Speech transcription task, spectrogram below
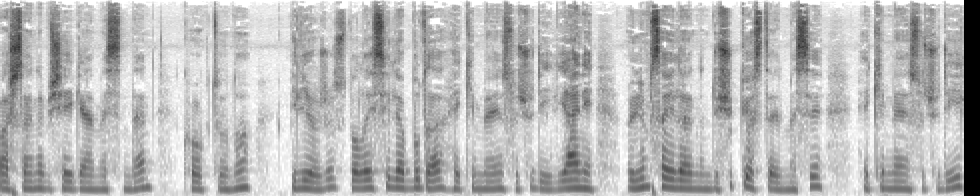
Başlarına bir şey gelmesinden korktuğunu biliyoruz. Dolayısıyla bu da hekimlerin suçu değil. Yani ölüm sayılarının düşük gösterilmesi hekimlerin suçu değil.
